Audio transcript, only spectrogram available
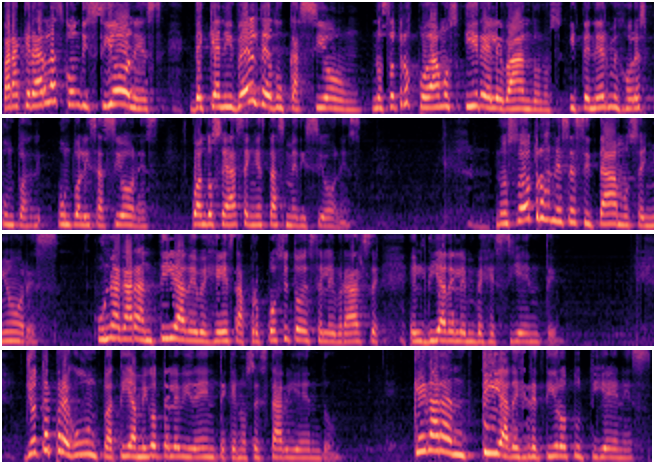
para crear las condiciones de que a nivel de educación nosotros podamos ir elevándonos y tener mejores puntualizaciones cuando se hacen estas mediciones. Nosotros necesitamos, señores, una garantía de vejez a propósito de celebrarse el Día del Envejeciente. Yo te pregunto a ti, amigo televidente que nos está viendo, ¿qué garantía de retiro tú tienes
